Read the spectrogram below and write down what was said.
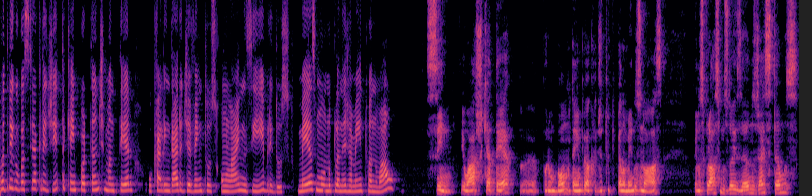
Rodrigo, você acredita que é importante manter o calendário de eventos online e híbridos, mesmo no planejamento anual? Sim, eu acho que até eh, por um bom tempo, eu acredito que pelo menos nós, pelos próximos dois anos, já estamos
